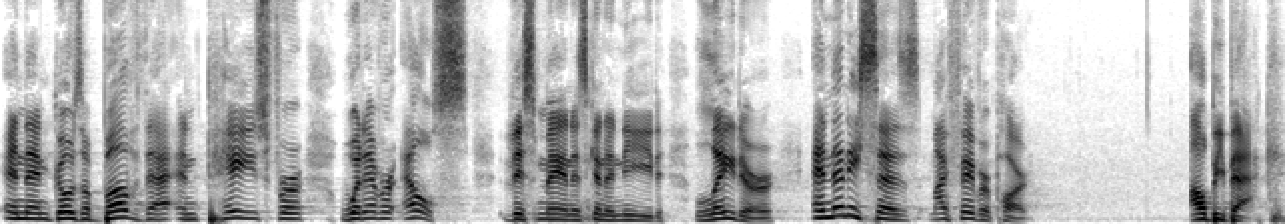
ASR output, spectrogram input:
and then goes above that and pays for whatever else this man is going to need later. And then he says, My favorite part I'll be back.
